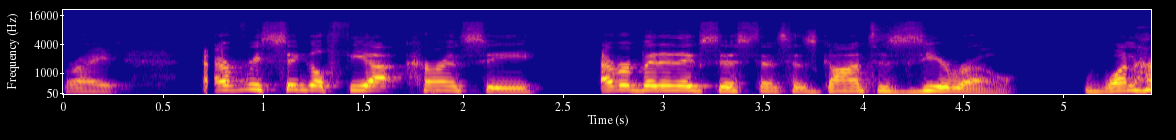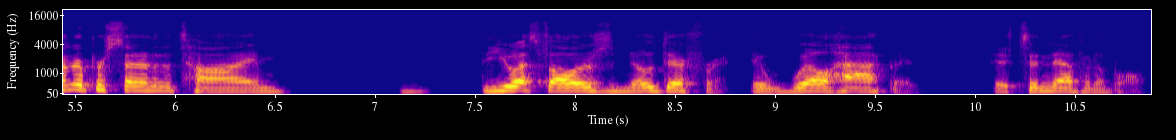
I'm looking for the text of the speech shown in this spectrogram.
right? Every single fiat currency ever been in existence has gone to zero 100% of the time, the US dollar is no different. It will happen, it's inevitable.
